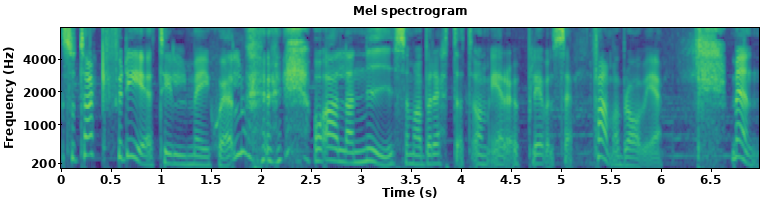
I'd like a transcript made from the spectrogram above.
Så tack för det till mig själv och alla ni som har berättat om era upplevelser. Fan vad bra vi är. Men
